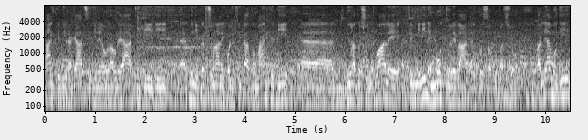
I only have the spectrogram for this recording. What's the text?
anche di ragazzi, di neolaureati, di, di eh, quindi personale qualificato, ma anche di, eh, di, una percentuale femminile molto elevata in questa occupazione. Parliamo di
